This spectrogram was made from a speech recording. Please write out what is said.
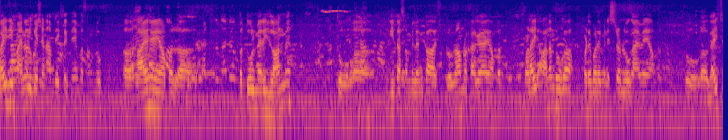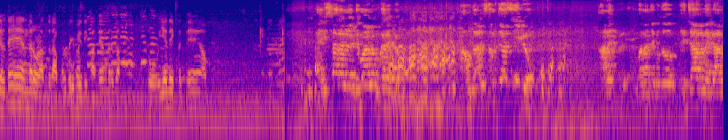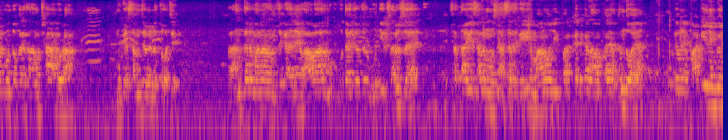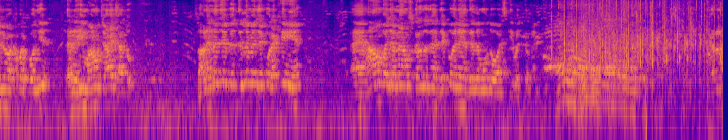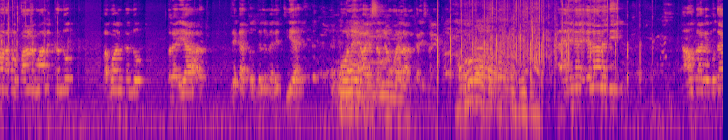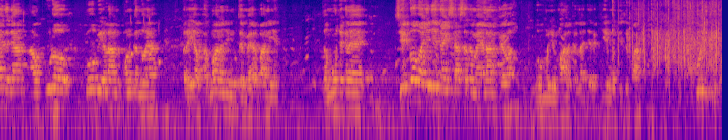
भाई जी final location आप देख सकते हैं बस हम लोग आए हैं यहाँ पर पतूल मैरिज लॉन में। तो गीता सम्मेलन का आज प्रोग्राम रखा गया है यहाँ पर बड़ा ही आनंद होगा बड़े बड़े मिनिस्टर लोग आए हुए हैं यहाँ पर। तो गाइस चलते हैं अंदर और अंदर आपको व्यू दिखाते हैं अंदर का। तो ये देख सकते हैं आप। इशारा में डिमांड करे पियो ऐं ॻाल्हि सम्झां अची पियो हाणे माना जेको तो हिजाब में ॻाल्हि कोन थो करे, त छा घुरां? मूंखे सम्झ में नथो अचे। पर अंदरि माना जेका हिन आवाज़ मूंखे ॿुधाए जो सर्विस आहे। साल मूं सियासत कई आहे, माण्हूअ जी परख जेका आउं कंदो लैंग्वेज में ख़बर पवंदी आहे, त चाहे छा थो। हाणे हिन जे दिलि में जेको रखी आहे, ऐं आउं बि अनाउंस चाहियाँ जेको जे में हूंदो करण वारो मालिक कंदो भॻवानु कंदो। पर इहा तो दिलि में रिथी आहे उहो हुनजो अॼु ऐलान करे ऐलान जी आउं तव्हांखे ॿुधाए कूड़ो, को बि ऐलान कोन कंदो आहियाँ, पर इहा भॻवान जी मूं ते महिरबानी आहे जेको सियासत में ऐलान कयो मालिक लज रखी, मुंहिंजी ज़ुबान पूरी थी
